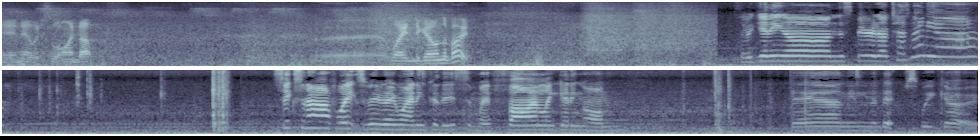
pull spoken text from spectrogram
yeah, now we're just lined up, uh, waiting to go on the boat. So we're getting on the Spirit of Tasmania. Six and a half weeks we've been waiting for this and we're finally getting on. Down in the depths we go.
